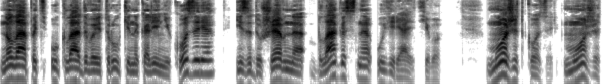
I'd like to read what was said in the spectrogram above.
Но лапоть укладывает руки на колени козыря и задушевно, благостно уверяет его. Может, козырь, может.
